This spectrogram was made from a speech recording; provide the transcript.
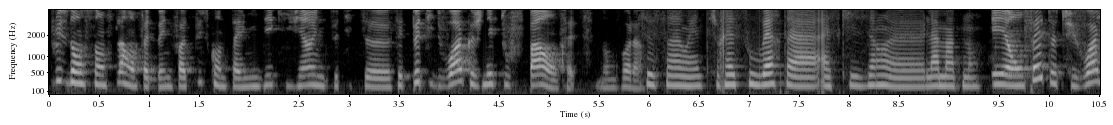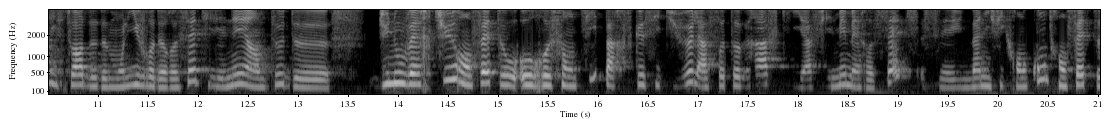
plus dans ce sens-là, en fait. Bah, une fois de plus, quand tu as une idée qui vient, une petite, euh, cette petite voix que je n'étouffe pas, en fait. Donc voilà. C'est ça, ouais. Tu restes ouverte à, à ce qui vient euh, là maintenant. Et en fait, tu vois, l'histoire de, de mon livre de recettes, il est né un peu de d'une ouverture en fait au, ressenti parce que si tu veux la photographe qui a filmé mes recettes c'est une magnifique rencontre. En fait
